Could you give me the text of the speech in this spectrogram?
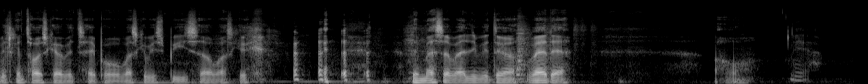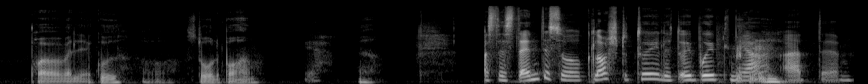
hvilken tøj skal vi tage på, hvad skal vi spise, og hvad skal vi... det er masser af valg, vi dør. Hvad er det. Og ja. prøve at vælge Gud og stole på ham. Ja. ja. Altså, så stand så klart og tydeligt i Bibelen, ja, at um,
